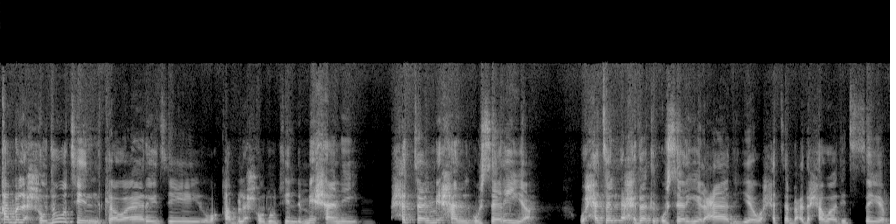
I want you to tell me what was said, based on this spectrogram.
قبل حدوث الكوارث وقبل حدوث المحن حتى المحن الأسرية وحتى الأحداث الأسرية العادية وحتى بعد حوادث السير.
